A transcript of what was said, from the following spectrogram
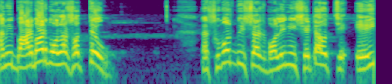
আমি বারবার বলা সত্ত্বেও সুবোধ বিশ্বাস বলেনি সেটা হচ্ছে এই,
